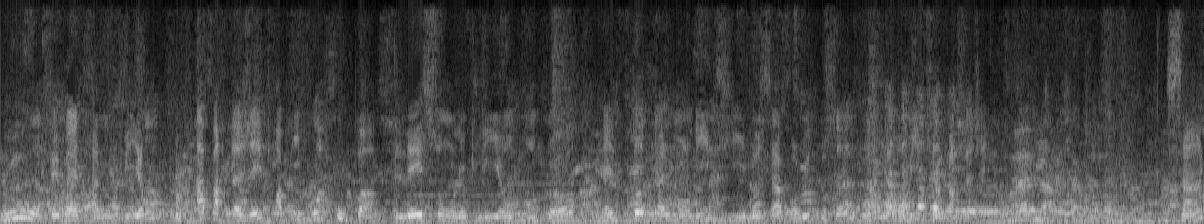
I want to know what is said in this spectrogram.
nous, on fait mettre à nos clients à partager trois petits points ou pas. Laissons le client encore être totalement libre s'il veut ça pour lui tout seul ou s'il a envie de se le partager. 5.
